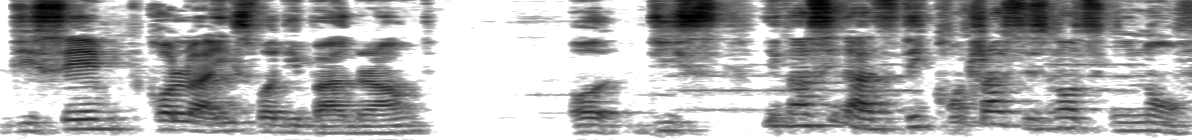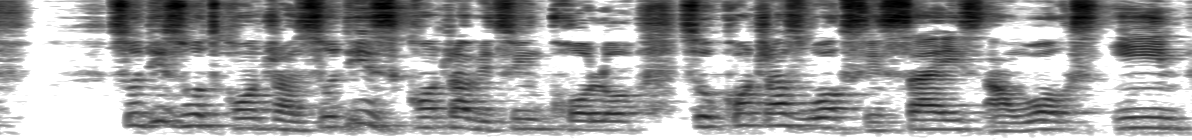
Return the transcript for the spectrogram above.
the same color I use for the background or this you can see that the contrast is not enough So this is what contrast. So this is contrast between color. So contrast works in size and works in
